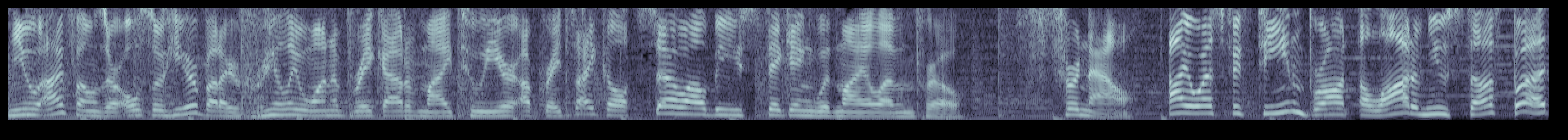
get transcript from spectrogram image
New iPhones are also here, but I really want to break out of my two year upgrade cycle, so I'll be sticking with my 11 Pro. For now. iOS 15 brought a lot of new stuff, but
